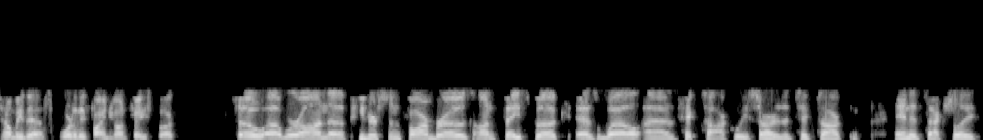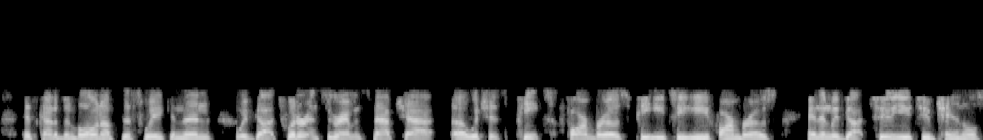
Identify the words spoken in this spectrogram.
Tell me this: where do they find you on Facebook? So uh, we're on uh, Peterson Farm Bros on Facebook as well as TikTok. We started a TikTok, and it's actually it's kind of been blowing up this week. And then we've got Twitter, Instagram, and Snapchat, uh, which is Pete Farm Bros, P E T E Farm Bros. And then we've got two YouTube channels:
